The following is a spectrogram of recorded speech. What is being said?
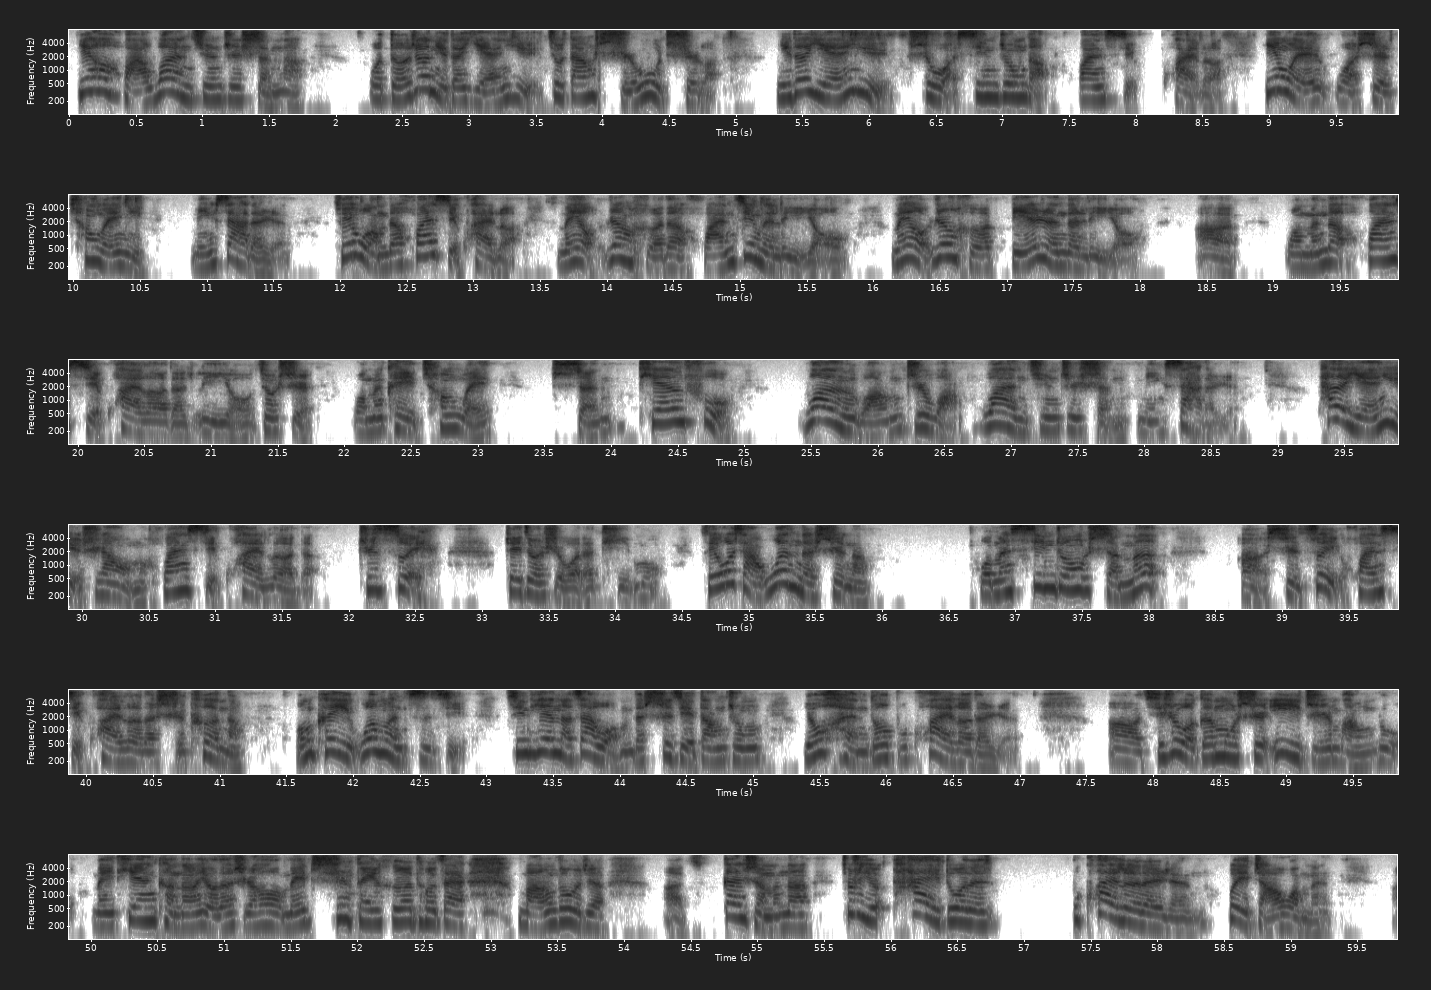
耶和华万军之神呐，我得着你的言语，就当食物吃了。你的言语是我心中的欢喜快乐，因为我是称为你名下的人。”所以我们的欢喜快乐没有任何的环境的理由，没有任何别人的理由啊！我们的欢喜快乐的理由就是我们可以称为神天赋万王之王、万军之神名下的人，他的言语是让我们欢喜快乐的之最。这就是我的题目。所以我想问的是呢，我们心中什么啊是最欢喜快乐的时刻呢？我们可以问问自己，今天呢，在我们的世界当中，有很多不快乐的人，啊，其实我跟牧师一直忙碌，每天可能有的时候没吃没喝都在忙碌着，啊，干什么呢？就是有太多的不快乐的人会找我们，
